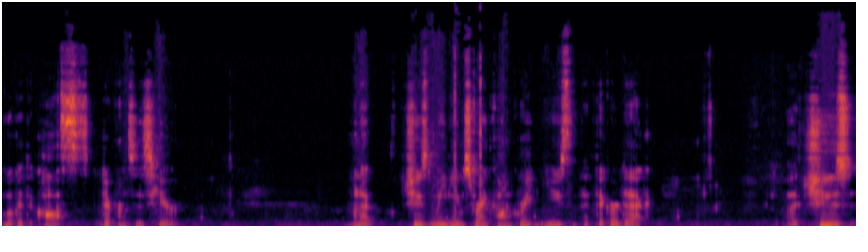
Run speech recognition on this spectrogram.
look at the cost differences here. I'm going to choose medium strength concrete and use the thicker deck. Uh, choose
